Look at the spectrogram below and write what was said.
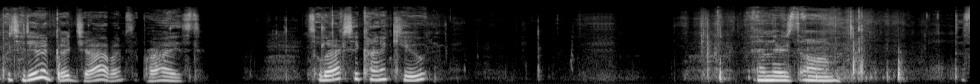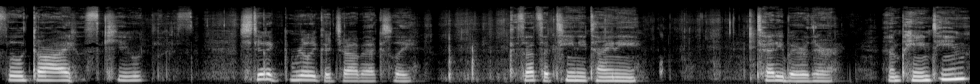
But she did a good job. I'm surprised. So they're actually kind of cute. And there's um this little guy who's cute. She did a really good job actually. Because that's a teeny tiny teddy bear there. And painting.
